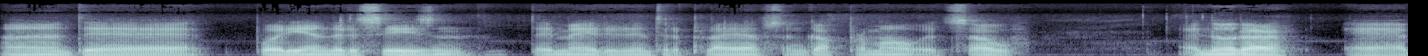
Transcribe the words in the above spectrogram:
and uh, by the end of the season, they made it into the playoffs and got promoted. So, another uh,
